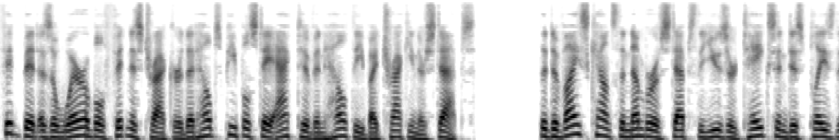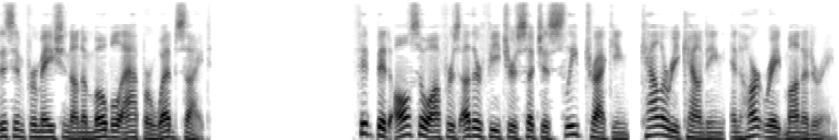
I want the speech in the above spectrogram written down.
Fitbit is a wearable fitness tracker that helps people stay active and healthy by tracking their steps. The device counts the number of steps the user takes and displays this information on a mobile app or website. Fitbit also offers other features such as sleep tracking, calorie counting, and heart rate monitoring.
